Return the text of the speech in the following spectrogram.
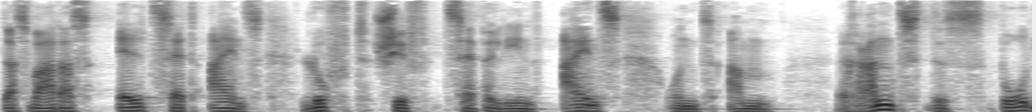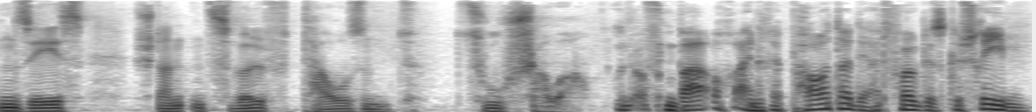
Das war das LZ-1, Luftschiff Zeppelin 1. Und am Rand des Bodensees standen 12.000 Zuschauer und offenbar auch ein Reporter, der hat Folgendes geschrieben.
